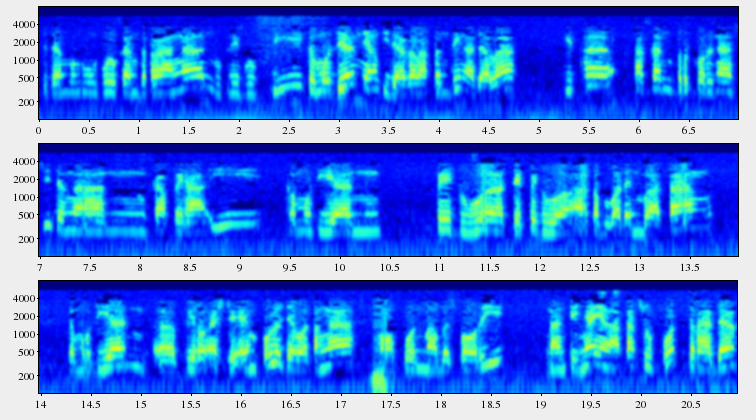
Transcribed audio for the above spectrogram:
sedang mengumpulkan keterangan, bukti-bukti. Kemudian yang tidak kalah penting adalah kita akan berkoordinasi dengan KPHI, kemudian P2, TP2A Kabupaten Batang, kemudian e, Biro SDM Polda Jawa Tengah maupun Mabes Polri nantinya yang akan support terhadap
